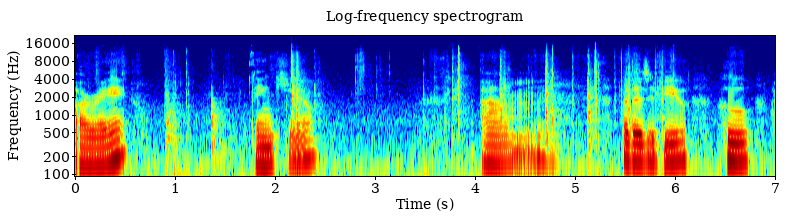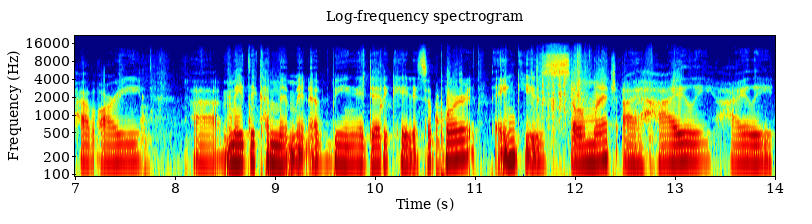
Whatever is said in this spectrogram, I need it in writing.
All right, thank you. Um, for those of you who have already uh, made the commitment of being a dedicated supporter. Thank you so much. I highly, highly,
